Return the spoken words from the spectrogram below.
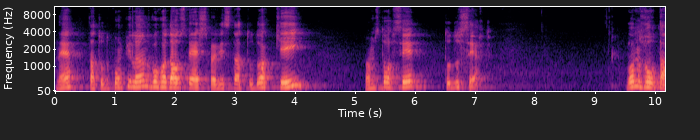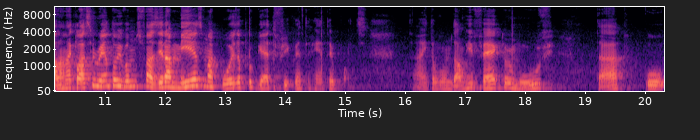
né? Tá tudo compilando, vou rodar os testes para ver se está tudo ok. Vamos torcer, tudo certo. Vamos voltar lá na classe rental e vamos fazer a mesma coisa para o getFrequentRenterPoints. Tá? Então vamos dar um refactor, move, tá? O,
